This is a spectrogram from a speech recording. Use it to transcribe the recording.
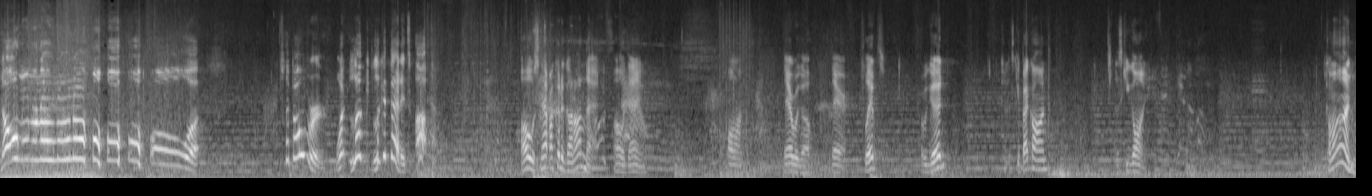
No, no, no, no, no, no! Flip over. What? Look, look at that. It's up. Oh, snap. I could have gone on that. Oh, dang. Hold on. There we go. There. Flipped. Are we good? Okay, let's get back on. Let's keep going. Come on.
